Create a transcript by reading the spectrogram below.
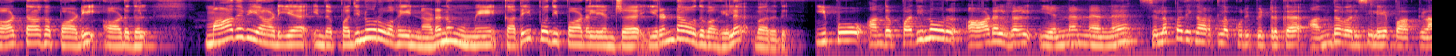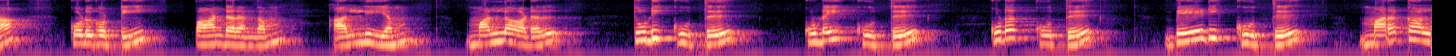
பாட்டாக பாடி ஆடுதல். மாதவி ஆடிய இந்த பதினோரு வகை நடனமுமே கதைப்பொதி பாடல் என்ற இரண்டாவது வகையில் வருது. இப்போ அந்த பதினோரு ஆடல்கள் என்னென்னு சிலப்பதிகாரத்தில் குறிப்பிட்டிருக்க அந்த வரிசையிலே பார்க்கலாம். கொடுகொட்டி பாண்டரங்கம் அல்லியம் மல்லாடல் துடிக்கூத்து குடைக்கூத்து குடக்கூத்து பேடிக்கூத்து மரக்கால்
